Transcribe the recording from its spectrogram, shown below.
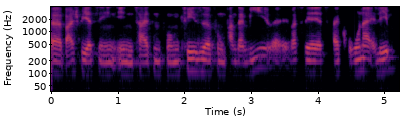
Äh, Beispiel jetzt in, in Zeiten von Krise, von Pandemie, äh, was wir jetzt bei Corona erleben.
